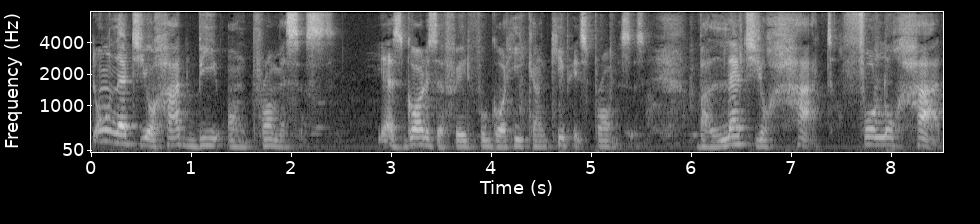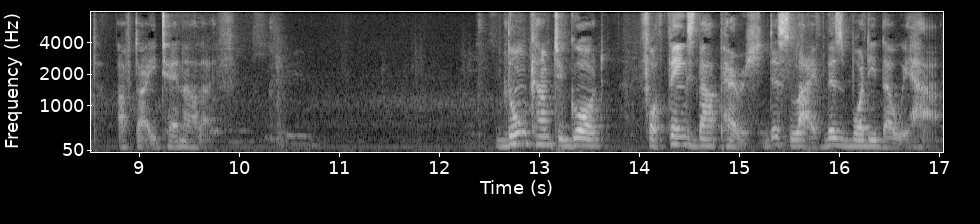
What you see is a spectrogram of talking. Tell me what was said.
don't let your heart be on promises. Yes, God is a faithful God, He can keep His promises. But let your heart follow hard after eternal life. Don't come to God for things that perish. This life, this body that we have,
